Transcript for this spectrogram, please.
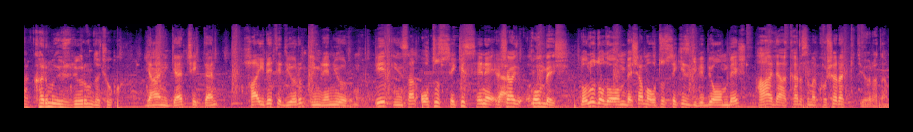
Ben karımı özlüyorum da çok. Yani gerçekten hayret ediyorum, imreniyorum. Bir insan 38 sene ya, Yaşar 15. dolu dolu 15 ama 38 gibi bir 15 hala karısına koşarak gidiyor adam.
